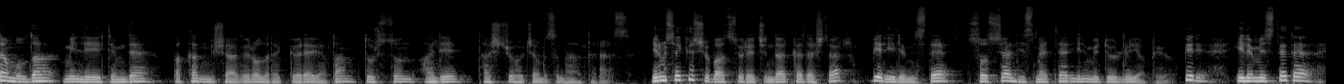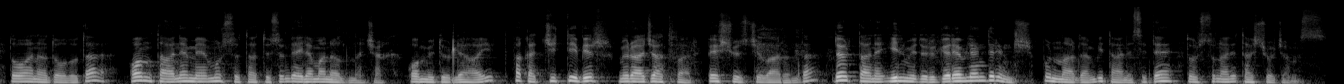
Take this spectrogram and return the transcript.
İstanbul'da Milli Eğitim'de bakan müşaviri olarak görev yapan Dursun Ali Taşçı hocamızın hatırası. 28 Şubat sürecinde arkadaşlar bir ilimizde Sosyal Hizmetler İl Müdürlüğü yapıyor. Bir ilimizde de Doğu Anadolu'da 10 tane memur statüsünde eleman alınacak. O müdürlüğe ait. Fakat ciddi bir müracaat var. 500 civarında. 4 tane il müdürü görevlendirilmiş. Bunlardan bir tanesi de Dursun Ali Taşçı hocamız.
